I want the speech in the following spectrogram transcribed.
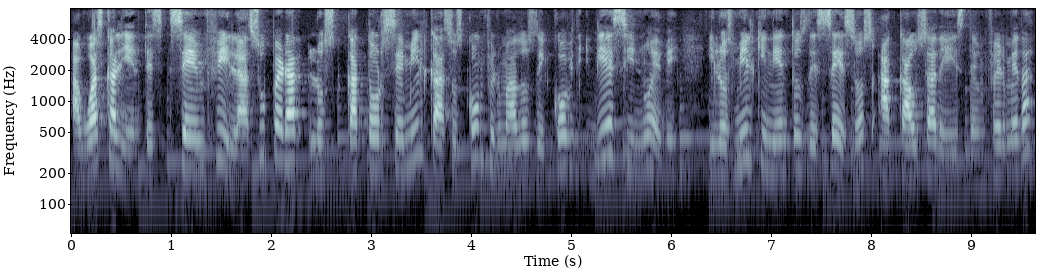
Aguascalientes se enfila a superar los 14.000 casos confirmados de COVID-19 y los 1.500 decesos a causa de esta enfermedad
